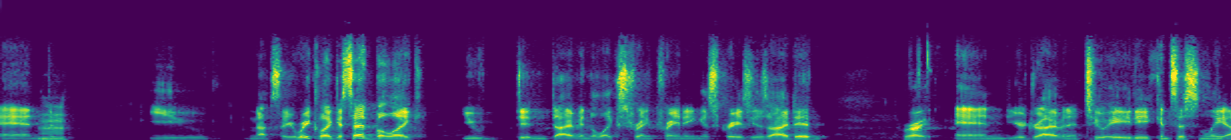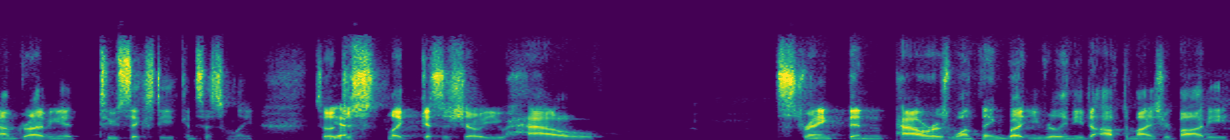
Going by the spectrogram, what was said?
and Mm. you not say you're weak, like I said, but like you didn't dive into like strength training as crazy as I did. Right. And you're driving at 280 consistently. I'm driving at 260 consistently. So Yeah. just like gets to show you how strength and power is one thing, but you really need to optimize your body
